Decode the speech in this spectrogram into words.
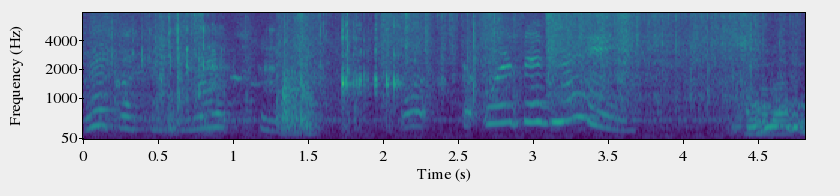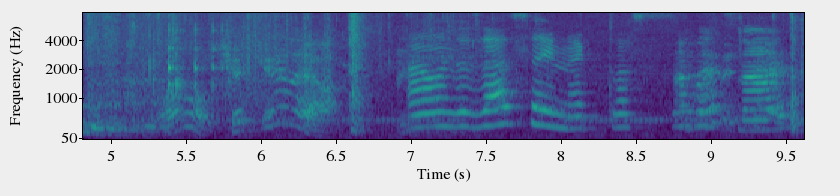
Necklaces right here. What- What's his name? Ooh. Oh, check that out. Um, does that say necklace? I hope That's nice. Is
